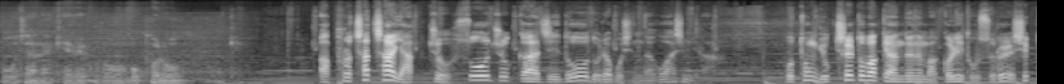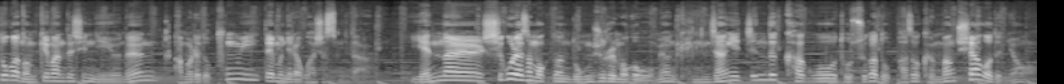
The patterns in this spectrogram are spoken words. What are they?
보자는 계획으로 목표로 이렇게. 앞으로 차차 약주, 소주까지도 노려보신다고 하십니다. 보통 6, 7도밖에 안 되는 막걸리 도수를 10도가 넘게 만드신 이유는 아무래도 풍미 때문이라고 하셨습니다. 옛날 시골에서 먹던 농주를 먹어보면 굉장히 찐득하고 도수가 높아서 금방 취하거든요.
